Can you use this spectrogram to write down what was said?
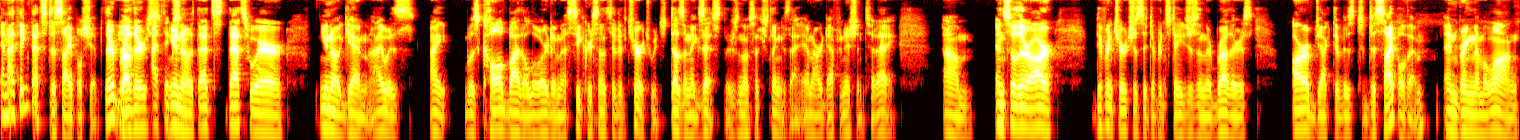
And I think that's discipleship. They're Yeah, brothers. I think you so. know, that's that's where, you know, again, I was I was called by the Lord in a seeker sensitive church, which doesn't exist. There's no such thing as that in our definition today. Um, and so there are different churches at different stages and they're brothers. Our objective is to disciple them and bring them along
